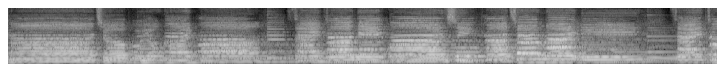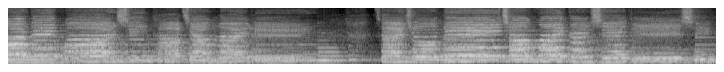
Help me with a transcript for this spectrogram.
他就不用害怕，他内欢喜他将来临，在他内唤醒他将来临，在主内畅怀感谢的心，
